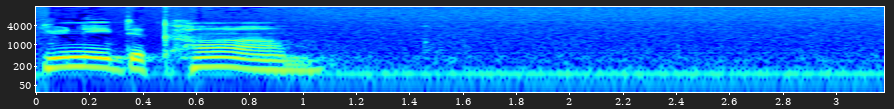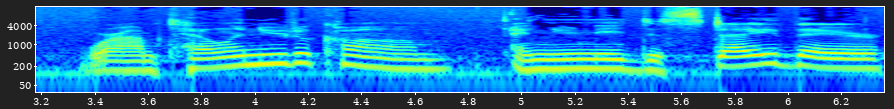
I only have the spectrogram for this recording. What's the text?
You need to come where I'm telling you to come, and you need to stay there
